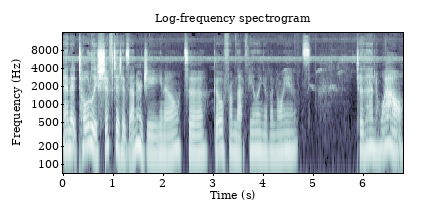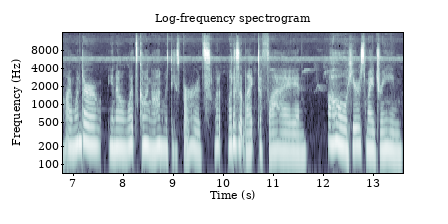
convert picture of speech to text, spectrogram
and it totally shifted his energy, you know, to go from that feeling of annoyance to then, wow, I wonder, you know, what's going on with these birds? What what is it like to fly? And oh, here's my dream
